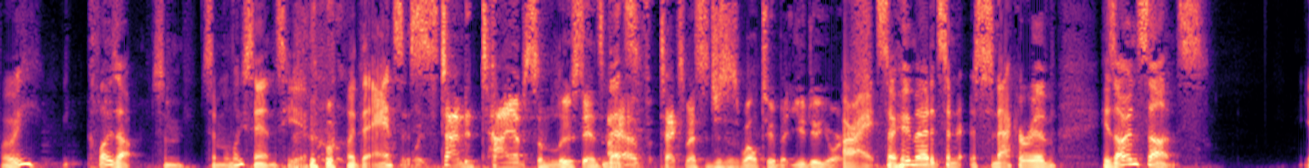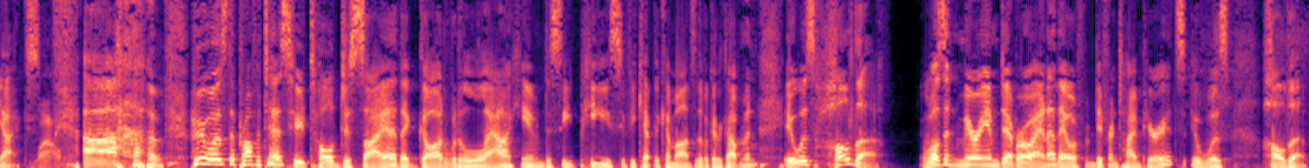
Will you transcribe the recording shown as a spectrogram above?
where we close up some some loose ends here with the answers. It's time to tie up some loose ends. I have text messages as well too, but you do yours. All right, so who murdered Sen- Sennacherib? His own sons. Yikes. Wow. Uh, who was the prophetess who told Josiah that God would allow him to see peace if he kept the commands of the Book of the Covenant? It was Huldah. It wasn't Miriam, Deborah, or Anna. They were from different time periods. It was Huldah.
